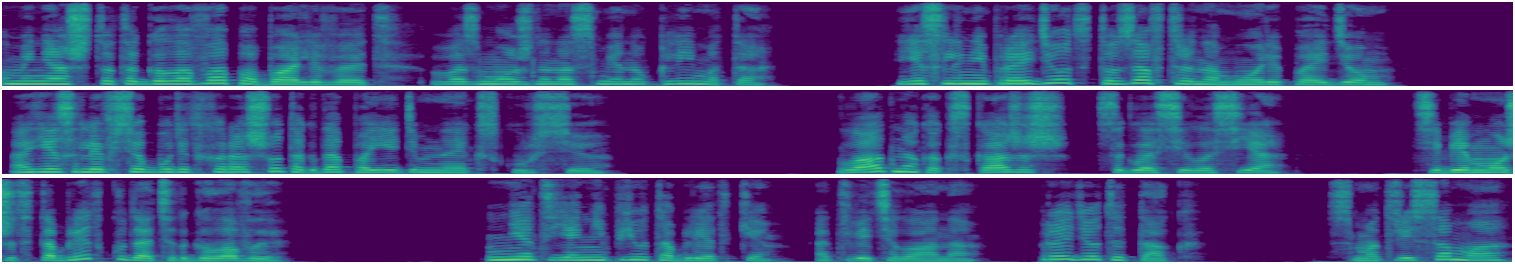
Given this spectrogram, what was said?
У меня что-то голова побаливает, возможно, на смену климата. Если не пройдет, то завтра на море пойдем. А если все будет хорошо, тогда поедем на экскурсию. Ладно, как скажешь, согласилась я. Тебе, может, таблетку дать от головы? Нет, я не пью таблетки, ответила она. Пройдет и так. Смотри сама.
